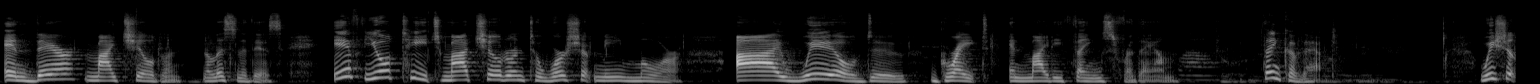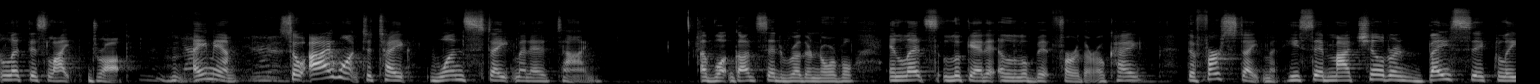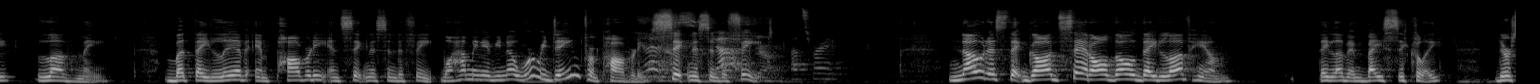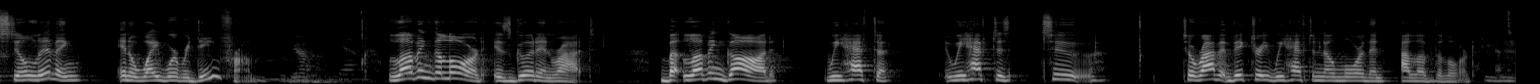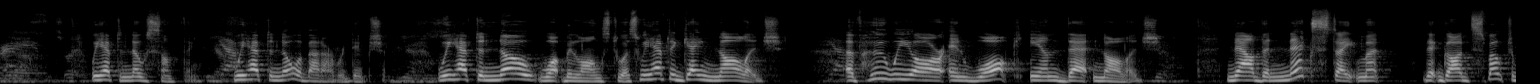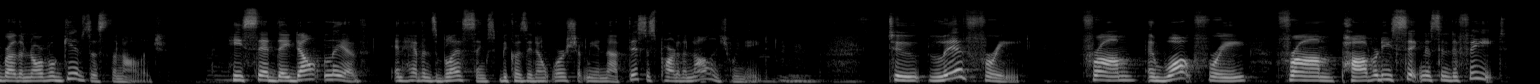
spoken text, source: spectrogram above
and they're my children. Now, listen to this. If you'll teach my children to worship me more, I will do great and mighty things for them. Think of that. We shouldn't let this light drop. Amen. So I want to take one statement at a time of what God said to Brother Norval, and let's look at it a little bit further, okay? The first statement, he said, My children basically love me, but they live in poverty and sickness and defeat. Well, how many of you know we're redeemed from poverty, sickness, and Yeah. defeat? That's right. Notice that God said, although they love Him, they love Him basically, they're still living in a way we're redeemed from. Yeah. Loving the Lord is good and right, but loving God, we have to, we have to, to, to arrive at victory, we have to know more than I love the Lord. That's mm-hmm. right. We have to know something. We have to know about our redemption. We have to know what belongs to us. We have to gain knowledge of who we are and walk in that knowledge. Now, the next statement that God spoke to Brother Norval gives us the knowledge. He mm-hmm. said, They don't live in heaven's blessings because they don't worship me enough. This is part of the knowledge we need mm-hmm. to live free from and walk free from poverty, sickness, and defeat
